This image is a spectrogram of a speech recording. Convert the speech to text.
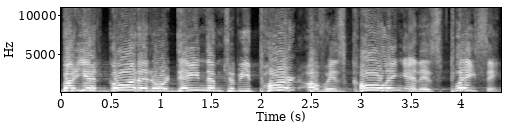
But yet God had ordained them to be part of his calling and his placing.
